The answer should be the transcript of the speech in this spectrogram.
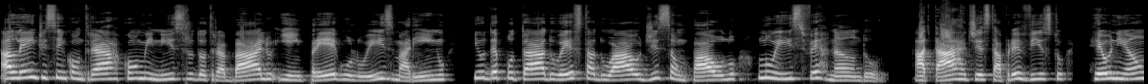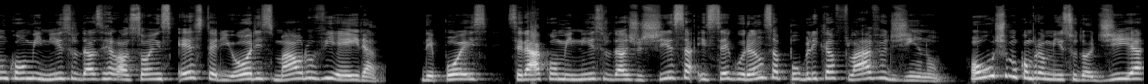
além de se encontrar com o ministro do Trabalho e Emprego, Luiz Marinho, e o deputado estadual de São Paulo, Luiz Fernando. À tarde está previsto reunião com o ministro das Relações Exteriores, Mauro Vieira. Depois, será com o ministro da Justiça e Segurança Pública, Flávio Dino. O último compromisso do dia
